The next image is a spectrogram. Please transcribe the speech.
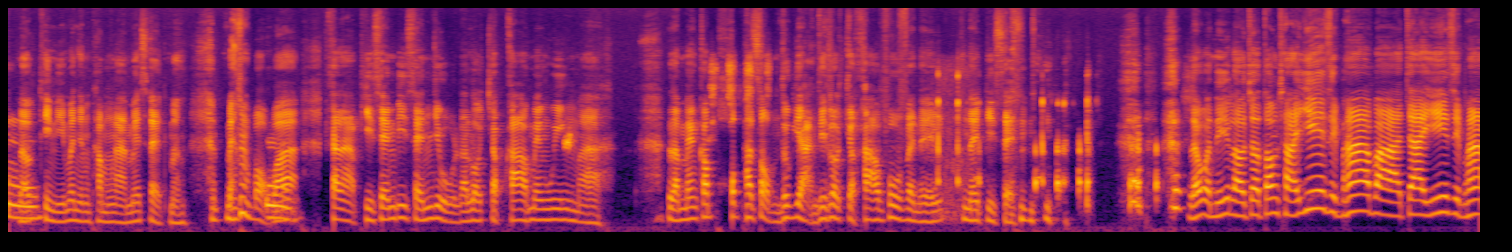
มแล้วทีนี้มันยังทำงานไม่เสร็จมึงแม่งบอกว่าขณะ present present อยู่แล้วรถกับข้าวแม่งวิ่งมา แล้วแม่งก็พบผสมทุกอย่างที่รถกับข้าวพูดไปในใน present แล้ววันนี้เราจะต้องใช้ยี่สิบห้าบาทจ่ายยี่สิบห้า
